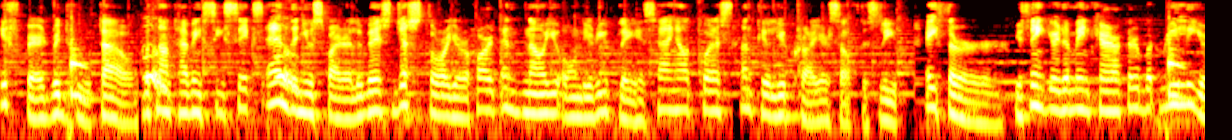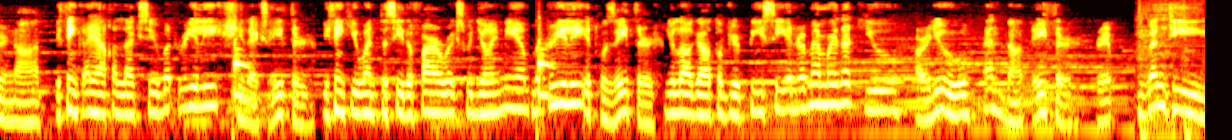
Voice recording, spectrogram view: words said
if paired with Hu Tao. But not having C6 and the new Spiral Abyss just tore your heart and now you only replay his hangout quest until you cry yourself to sleep. Aether. You think you're the main character, but really you're not. You think Ayaka likes you, but really she likes Aether. You think you went to see the fireworks with Yoimiya, but really it was Aether. You log out of your PC and remember that you are you and not Aether. Rip. Venti!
